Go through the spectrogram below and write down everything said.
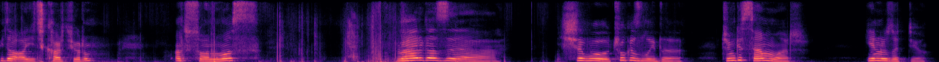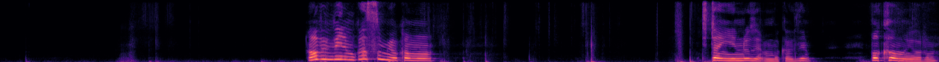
Bir daha ayı çıkartıyorum. Aksesuarımız. Ver gazı. İşte bu. Çok hızlıydı. Çünkü sen var. Yeni rozet diyor. Abim benim gazım yok ama. Cidden yeni rozet mi bakabilirim? Bakamıyorum.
